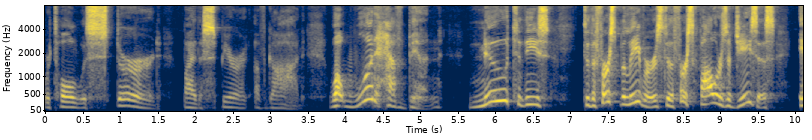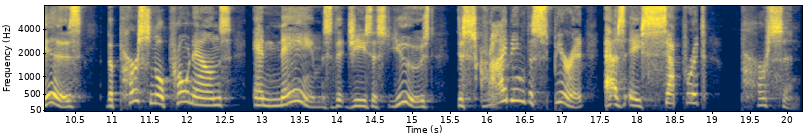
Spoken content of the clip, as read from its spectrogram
we're told, was stirred by the Spirit of God. What would have been new to these, to the first believers, to the first followers of Jesus, is the personal pronouns and names that Jesus used describing the Spirit as a separate person.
